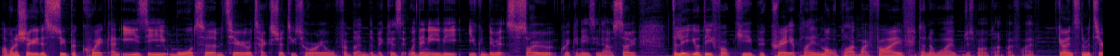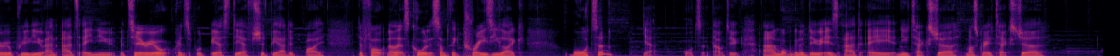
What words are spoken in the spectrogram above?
I want to show you this super quick and easy water material texture tutorial for Blender because within Eevee, you can do it so quick and easy now. So delete your default cube, create a plane, multiply it by five. Don't know why, we'll just multiply it by five. Go into the material preview and add a new material. Principled BSDF should be added by default. Now let's call it something crazy like water. Yeah, water, that'll do. And what we're gonna do is add a new texture, Musgrave texture,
